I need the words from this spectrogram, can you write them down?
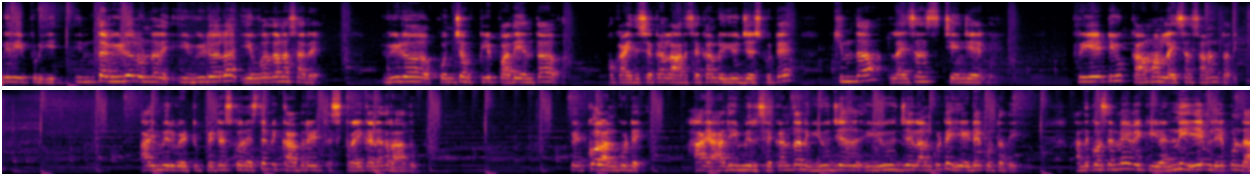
మీరు ఇప్పుడు ఇంత వీడియోలు ఉన్నది. ఈ వీడియోలో ఎవరిదైనా సరే వీడియో కొంచెం క్లిప్ అది ఎంత ఒక ఐదు సెకండ్లు ఆరు సెకండ్లు యూజ్ చేసుకుంటే కింద లైసెన్స్ చేంజ్ చేయాలి. క్రియేటివ్ కామన్ లైసెన్స్ అని ఉంటుంది. అది మీరు పెట్టు పెట్టేసుకొని వేస్తే మీకు కాపీరైట్ స్ట్రైక్ అనేది రాదు. పెట్టుకోవాలనుకుంటే. అది మీరు సెకండ్ దానికి యూజ్ చే యూజ్ చేయాలనుకుంటే హెడేక్ ఉంటుంది. అందుకోసమే మీకు ఇవన్నీ ఏం లేకుండా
